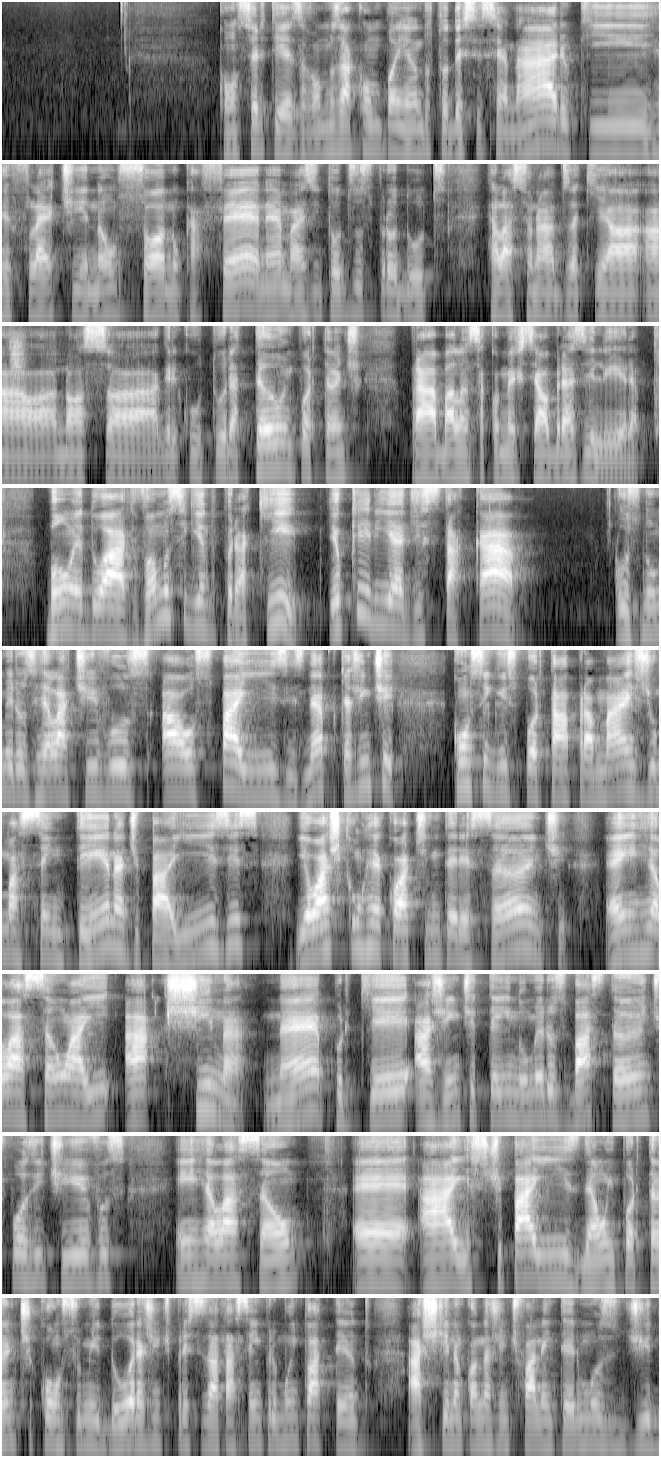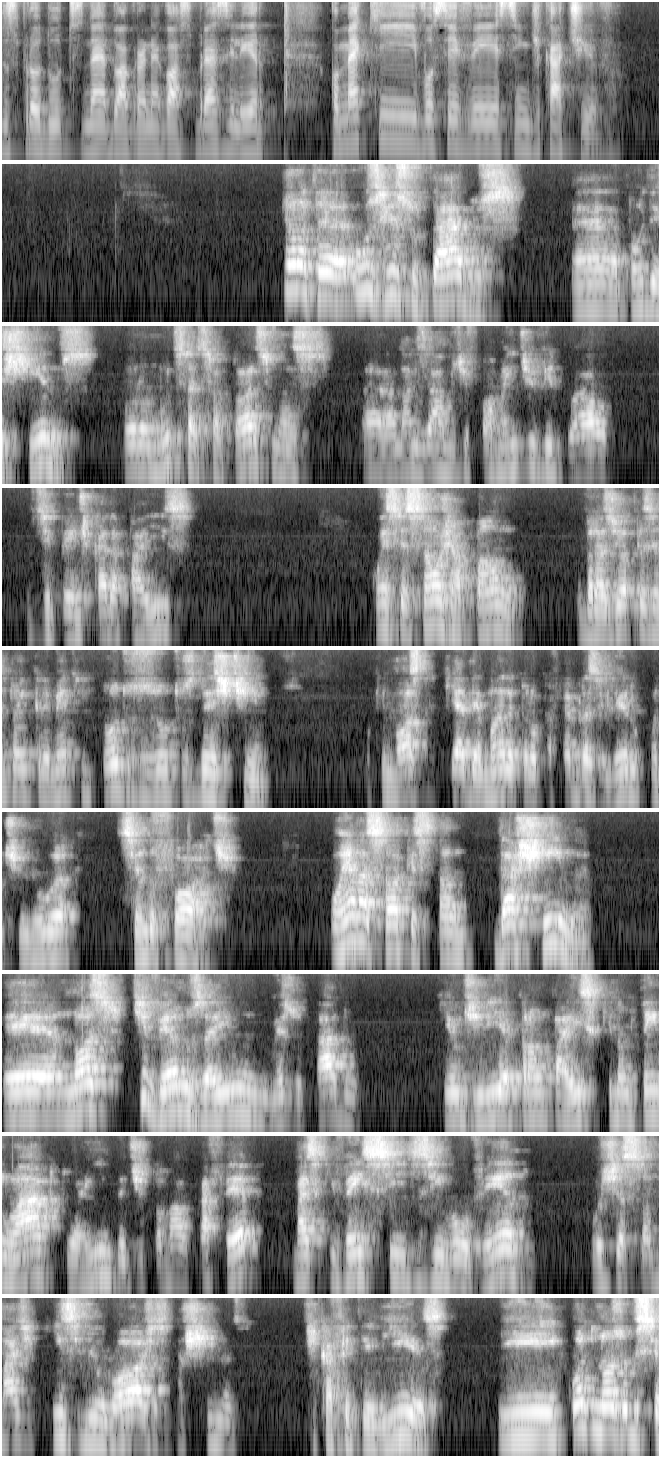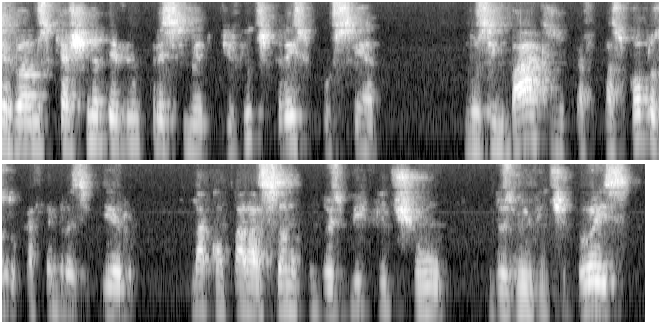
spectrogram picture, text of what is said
Com certeza, vamos acompanhando todo esse cenário que reflete não só no café, né, mas em todos os produtos relacionados aqui à, à nossa agricultura tão importante para a balança comercial brasileira. Bom, Eduardo, vamos seguindo por aqui. Eu queria destacar os números relativos aos países, né? Porque a gente conseguiu exportar para mais de uma centena de países e eu acho que um recorte interessante é em relação aí à China, né? Porque a gente tem números bastante positivos em relação é, a este país, né? Um importante consumidor, a gente precisa estar sempre muito atento à China quando a gente fala em termos de, dos produtos, né? Do agronegócio brasileiro. Como é que você vê esse indicativo? Jonathan, os resultados é, por destinos foram muito satisfatórios se nós é, analisarmos de forma individual o desempenho de cada país. Com exceção ao Japão, o Brasil apresentou incremento em todos os outros destinos, o que mostra que a demanda pelo café brasileiro continua sendo forte. Com relação à questão da China, é, nós tivemos aí um resultado que eu diria para um país que não tem o hábito ainda de tomar o café, mas que vem se desenvolvendo. Hoje já são mais de 15 mil lojas na China de cafeterias. E quando nós observamos que a China teve um crescimento de 23% nos embarques, do, nas compras do café brasileiro, na comparação com 2021 e 2022,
